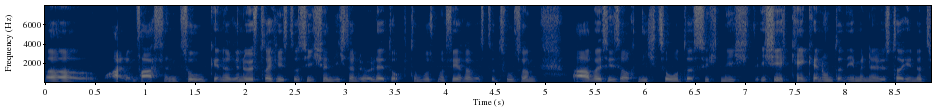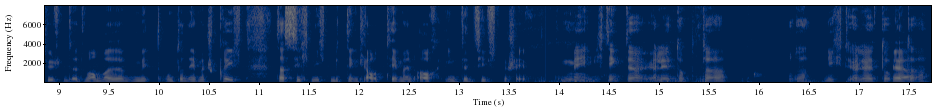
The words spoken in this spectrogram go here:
Äh, allumfassend zu generieren. Österreich ist da sicher nicht ein Early Adopter, muss man fairerweise dazu sagen. Aber es ist auch nicht so, dass sich nicht, ich, ich kenne kein Unternehmen in Österreich in der Zwischenzeit, wenn man mit Unternehmen spricht, das sich nicht mit den Cloud-Themen auch intensiv beschäftigt. Ich denke, der Early Adopter oder Nicht-Early-Adopter ja.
